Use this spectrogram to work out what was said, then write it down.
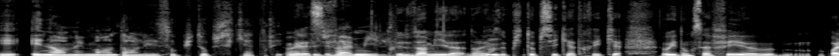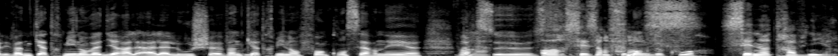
et énormément dans les hôpitaux psychiatriques. Oui, là, plus de c'est 20 000. Plus de 20 000 dans les Mm. hôpitaux psychiatriques. Oui, donc ça fait euh, allez, 24 000, on va dire, à la, à la louche, 24 000 enfants concernés euh, Voilà. par ce, Or, ces ce enfants, manque de cours. c'est notre avenir.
